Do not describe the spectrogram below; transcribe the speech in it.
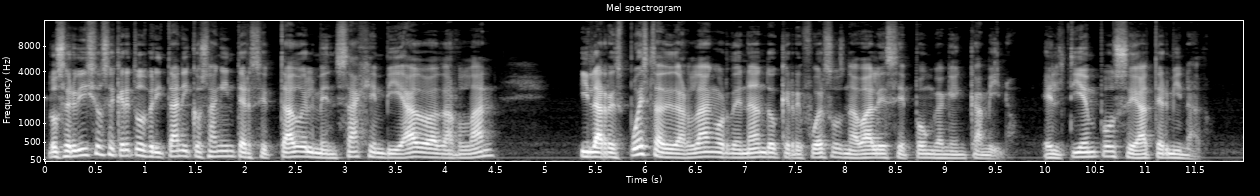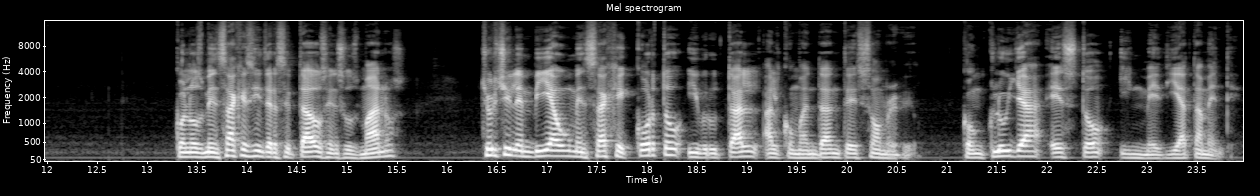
los servicios secretos británicos han interceptado el mensaje enviado a Darlan y la respuesta de Darlan ordenando que refuerzos navales se pongan en camino. El tiempo se ha terminado. Con los mensajes interceptados en sus manos, Churchill envía un mensaje corto y brutal al comandante Somerville. Concluya esto inmediatamente.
